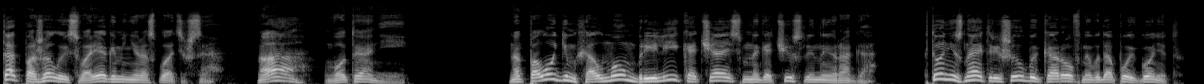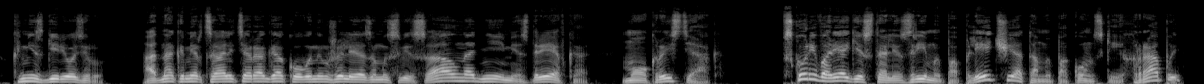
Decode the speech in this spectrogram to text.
Так, пожалуй, и с варягами не расплатишься. А, вот и они. Над пологим холмом брели, качаясь многочисленные рога. Кто не знает, решил бы, коров на водопой гонит, к Мизгирь-озеру. Однако мерцали те рога кованым железом и свисал над ними с древка мокрый стяг. Вскоре варяги стали зримы по плечи, а там и по конские храпы.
